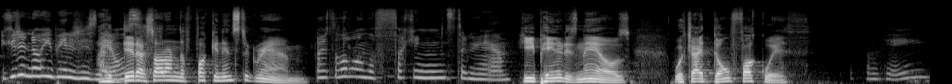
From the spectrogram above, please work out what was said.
You didn't know he painted his nails. I did. I saw it on the fucking Instagram. I saw it on the fucking Instagram. He painted his nails, which I don't fuck with. Okay. He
